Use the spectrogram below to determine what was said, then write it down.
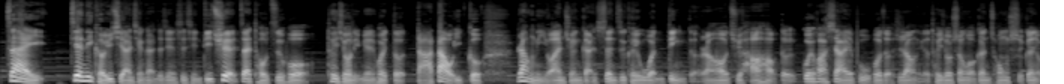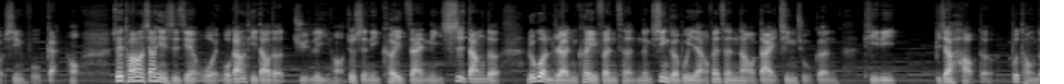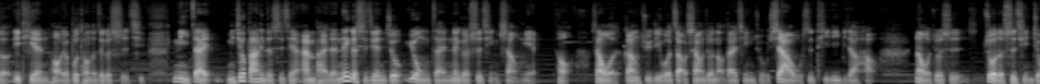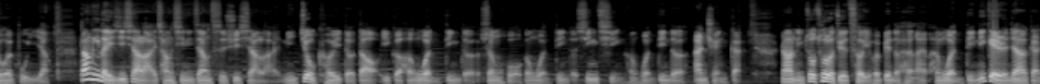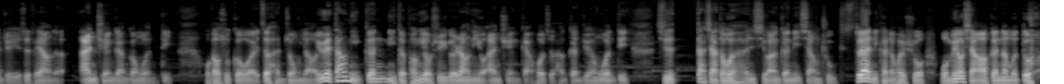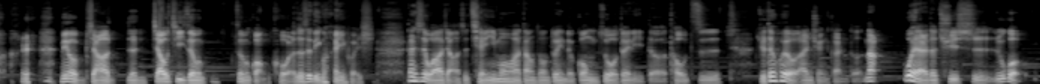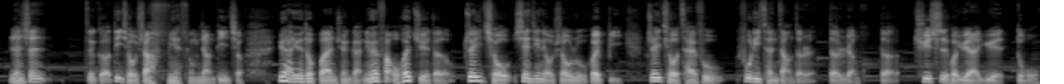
在建立可预期安全感这件事情，的确在投资或退休里面会得达到一个让你有安全感，甚至可以稳定的，然后去好好的规划下一步，或者是让你的退休生活更充实、更有幸福感。吼。所以，同样相信时间，我我刚刚提到的举例哈，就是你可以在你适当的，如果人可以分成，能性格不一样，分成脑袋清楚跟体力比较好的不同的一天哈，有不同的这个时期，你在你就把你的时间安排在那个时间，就用在那个事情上面。哦，像我刚举例，我早上就脑袋清楚，下午是体力比较好，那我就是做的事情就会不一样。当你累积下来，长期你这样持续下来，你就可以得到一个很稳定的生活，跟稳定的心情，很稳定的安全感，让你做出的决策也会变得很安很稳定。你给人家的感觉也是非常的安全感跟稳定。我告诉各位，这很重要，因为当你跟你的朋友是一个让你有安全感或者很感觉很稳定，其实大家都会很喜欢跟你相处。虽然你可能会说，我没有想要跟那么多人，没有想要人交际这么。这么广阔了，这是另外一回事。但是我要讲的是，潜移默化当中，对你的工作、对你的投资，绝对会有安全感的。那未来的趋势，如果人生这个地球上面，我们讲地球越来越多不安全感，你会发，我会觉得追求现金流收入会比追求财富复利成长的人的人的趋势会越来越多。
